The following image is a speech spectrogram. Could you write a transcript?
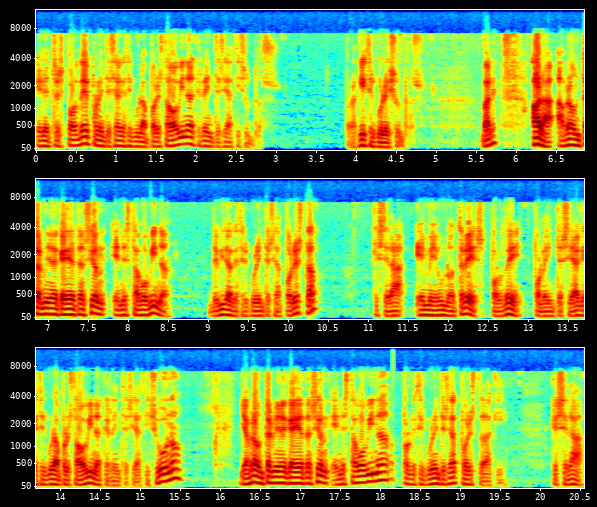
L3 por D por la intensidad que circula por esta bobina, que es la intensidad I sub 2. Por aquí circula I sub 2. ¿Vale? Ahora, habrá un término de caída de tensión en esta bobina debido a que circula intensidad por esta, que será M13 por D por la intensidad que circula por esta bobina, que es la intensidad I 1, y habrá un término de caída de tensión en esta bobina porque circula intensidad por esta de aquí, que será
